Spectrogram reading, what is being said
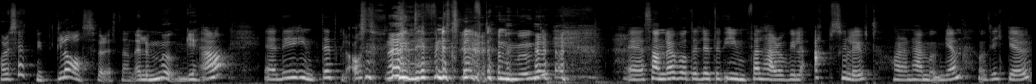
Har du sett mitt glas förresten? Eller mugg? Ja, eh, det är inte ett glas. Det är definitivt en mugg. Eh, Sandra har fått ett litet infall här och ville absolut ha den här muggen att dricka ur.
